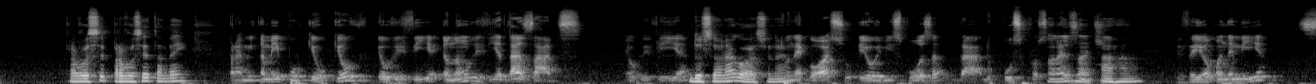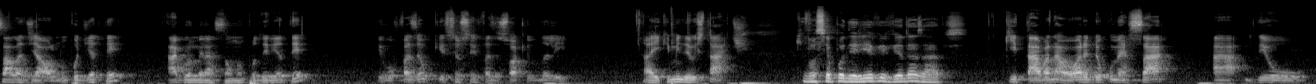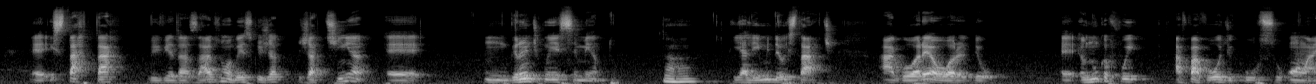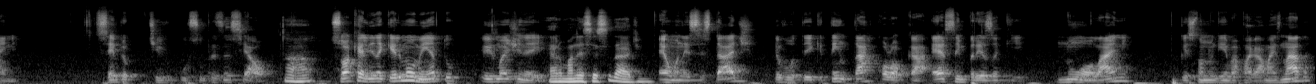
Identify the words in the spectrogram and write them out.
Para você, para você também? Para mim também, porque o que eu, eu vivia, eu não vivia das aves. Eu vivia do seu negócio, né? Do negócio, eu e minha esposa, da, do curso profissionalizante. Uhum. Veio a pandemia, sala de aula não podia ter, aglomeração não poderia ter. Eu vou fazer o que se eu sei fazer só aquilo dali? Aí que me deu o start. Que você poderia viver das aves. Que estava na hora de eu começar a de eu é, startar viver das aves, uma vez que eu já, já tinha é, um grande conhecimento. Uhum. E ali me deu start. Agora é a hora de eu. É, eu nunca fui a favor de curso online. Sempre tive curso presencial. Uhum. Só que ali naquele momento eu imaginei. Era uma necessidade. É uma necessidade. Eu vou ter que tentar colocar essa empresa aqui no online, porque senão ninguém vai pagar mais nada.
